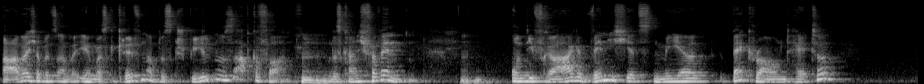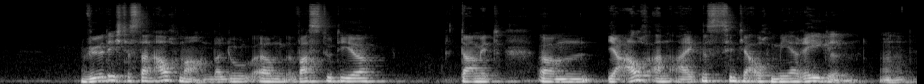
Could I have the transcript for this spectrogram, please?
aber ich habe jetzt einfach irgendwas gegriffen, habe das gespielt und es ist abgefahren. Mhm. Und das kann ich verwenden. Mhm. Und die Frage, wenn ich jetzt mehr Background hätte, würde ich das dann auch machen, weil du, ähm, was du dir damit ähm, ja auch aneignest, sind ja auch mehr Regeln. Mhm.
